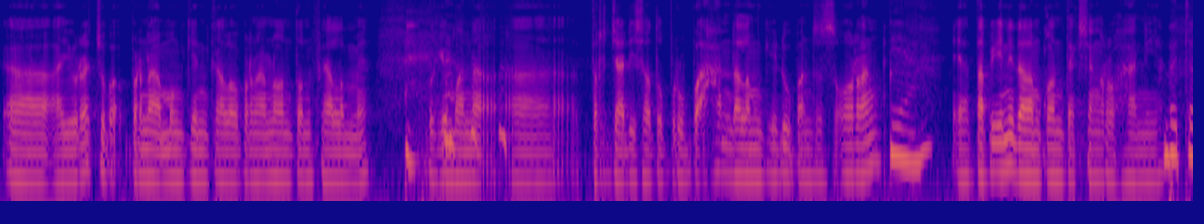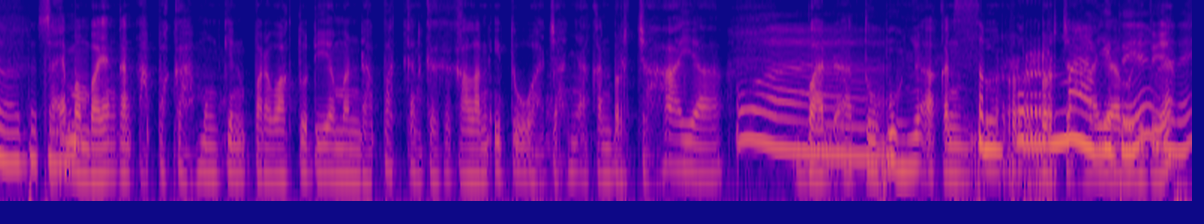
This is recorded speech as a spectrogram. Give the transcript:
Uh, Ayura coba pernah mungkin kalau pernah nonton film ya, bagaimana uh, terjadi satu perubahan dalam kehidupan seseorang. Ya, Ya, tapi ini dalam konteks yang rohani ya. betul betul. Saya membayangkan apakah mungkin pada waktu dia mendapatkan kekekalan itu wajahnya akan bercahaya, Wah. pada tubuhnya akan ber- Sempurna bercahaya gitu ya, begitu ya. berarti.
